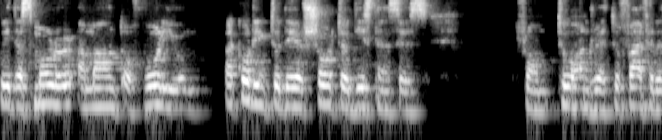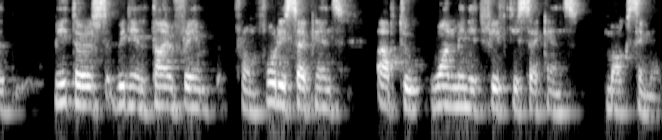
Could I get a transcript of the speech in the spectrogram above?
with a smaller amount of volume according to their shorter distances from 200 to 500 meters within a time frame from 40 seconds up to 1 minute 50 seconds maximum.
